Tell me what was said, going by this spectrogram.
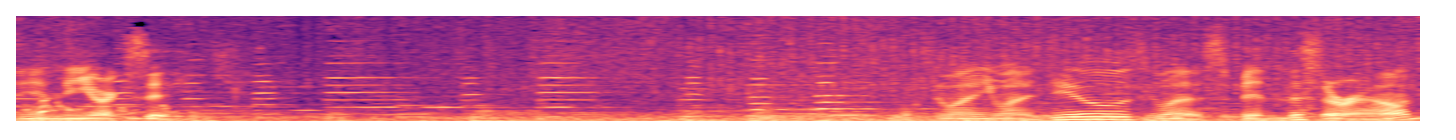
in New York City. So what you want to do is you want to spin this around,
